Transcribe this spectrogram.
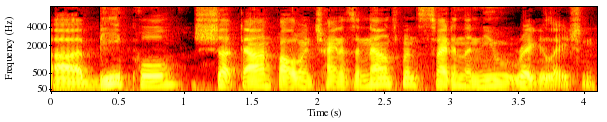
uh, Pool, shut down following China's announcement citing the new regulation.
